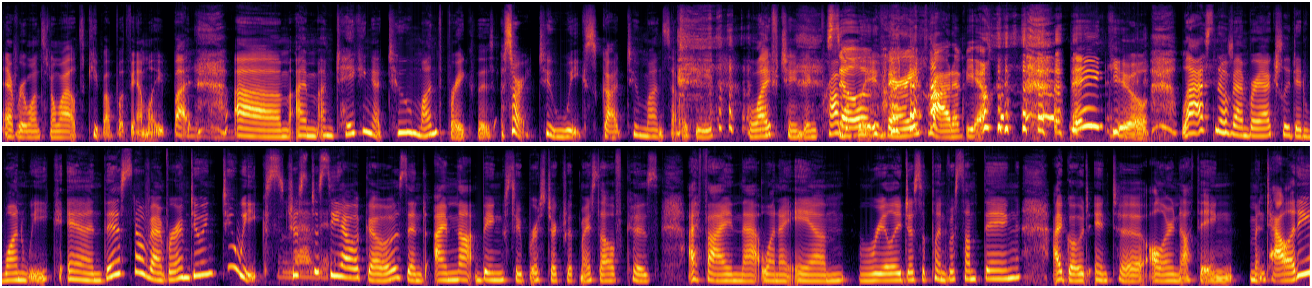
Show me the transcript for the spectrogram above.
every once in a while to keep up with family. But mm-hmm. um, I'm I'm taking a two month break. This sorry, two weeks. God, two months. That would be life changing. Probably. Still very proud of you. Thank you. Last November, I actually did one week, and this November, I'm doing two weeks Love just to it. see how it goes. And I'm not being super strict with myself because I find that when I am really disciplined with something, I go into all or nothing mentality.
